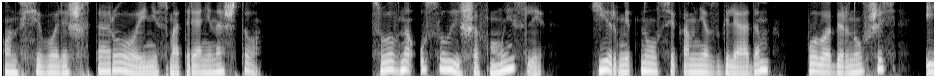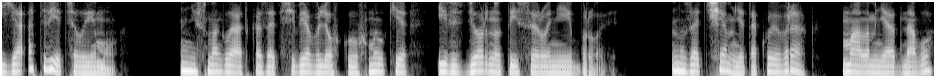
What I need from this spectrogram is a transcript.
Он всего лишь второй, несмотря ни на что. Словно услышав мысли, Кир метнулся ко мне взглядом, полуобернувшись, и я ответила ему. Не смогла отказать себе в легкой ухмылке и вздернутой с иронией брови. «Ну зачем мне такой враг? Мало мне одного?»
